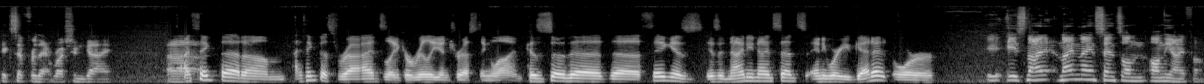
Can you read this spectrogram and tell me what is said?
except for that Russian guy. Uh, I think that um, I think this rides like a really interesting line because so the the thing is is it ninety nine cents anywhere you get it or it's nine, 99 cents on on the iPhone.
